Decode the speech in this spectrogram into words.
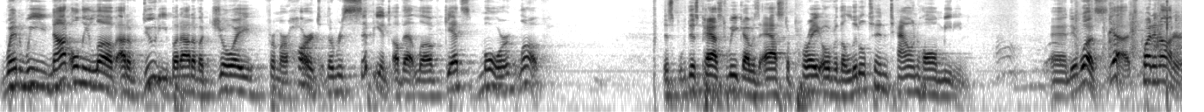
When we not only love out of duty, but out of a joy from our heart, the recipient of that love gets more love. This, this past week, I was asked to pray over the Littleton Town Hall meeting. And it was, yeah, it's quite an honor.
